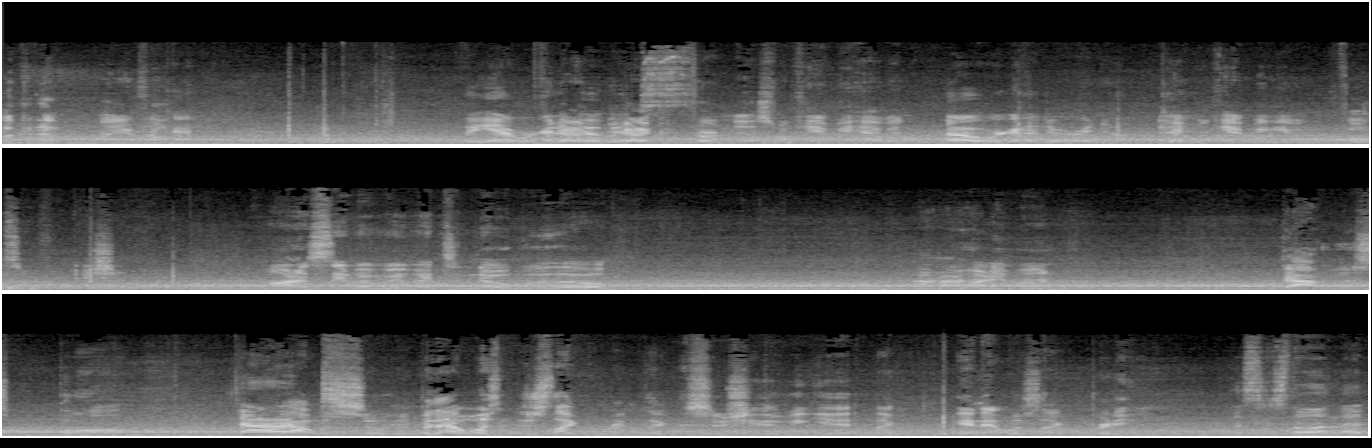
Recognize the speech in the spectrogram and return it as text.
Look it up on your phone. Okay. But yeah, we're gonna gotta, go we gotta confirm this. We can't be having. Oh, we're gonna do it right now. Yeah, we can't be giving false information. Honestly, when we went to Nobu though, on our honeymoon, that was bomb. That, That was so good. But that wasn't just like like sushi that we get. Like, and it was like pretty. This is the one that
